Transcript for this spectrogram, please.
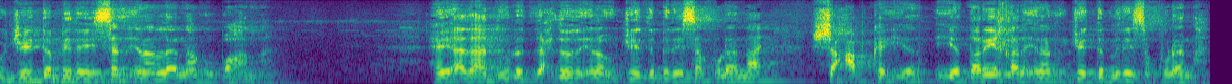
ujeeddo midaysan inaan leenahan u baahannahay hay'adaha dowladda dhexdooda inaan ujeeddo midaysan ku leenahay. Shacabka iyo dariiqana inaan ujeeddo midaysan ku leenahay.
